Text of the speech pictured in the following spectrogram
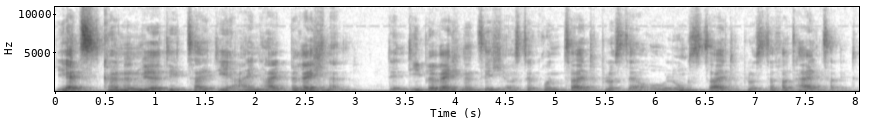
Jetzt können wir die Zeit je Einheit berechnen, denn die berechnet sich aus der Grundzeit plus der Erholungszeit plus der Verteilzeit.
